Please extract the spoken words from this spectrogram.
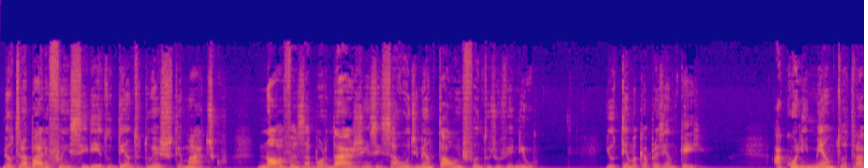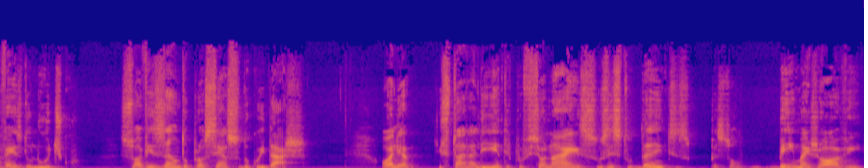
Meu trabalho foi inserido dentro do eixo temático Novas abordagens em saúde mental infanto-juvenil. E o tema que apresentei: Acolhimento através do lúdico, suavizando o processo do cuidar. Olha, estar ali entre profissionais, os estudantes, pessoal bem mais jovem,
